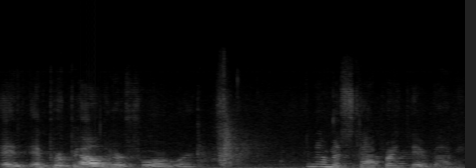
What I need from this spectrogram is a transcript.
and, and propelled her forward. And I'm going to stop right there, Bobby.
